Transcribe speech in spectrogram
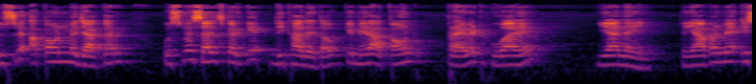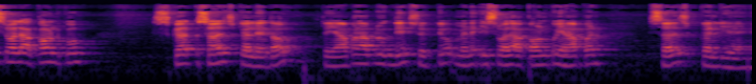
दूसरे अकाउंट में जाकर उसमें सर्च करके दिखा देता हूँ कि मेरा अकाउंट प्राइवेट हुआ है। या नहीं? तो यहाँ पर मैं इस वाला अकाउंट को सर्च कर लेता हूँ। तो यहाँ पर आप लोग देख सकते हो, मैंने इस वाला अकाउंट को यहाँ पर सर्च कर लिया है।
